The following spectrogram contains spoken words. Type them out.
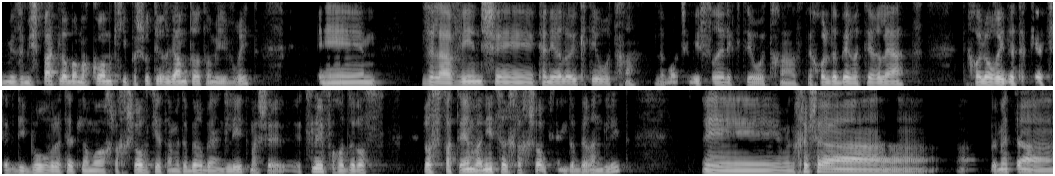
מאיזה משפט לא במקום כי פשוט תרגמת אותו מעברית. אה, זה להבין שכנראה לא יקטעו אותך, למרות שבישראל יקטעו אותך, אז אתה יכול לדבר יותר לאט. אתה יכול להוריד את הקצב דיבור ולתת למוח לחשוב, כי אתה מדבר באנגלית, מה שאצלי לפחות זה לא, לא שפת אם, ואני צריך לחשוב כשאני מדבר אנגלית. אה, אני חושב שבאמת, ה...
